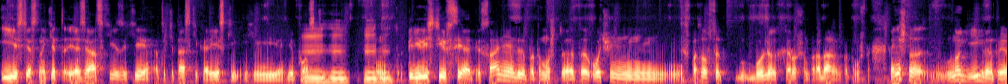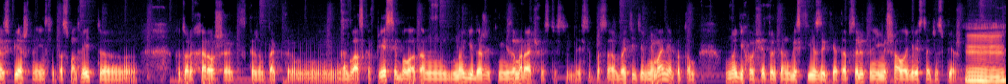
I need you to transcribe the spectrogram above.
И, естественно, азиатские языки, это китайский, корейский и японский. Угу, угу. Перевести все описания игры, потому что это очень способствует более хорошим продажам, потому что, конечно, многие игры, например, успешные, если посмотреть, то которых хорошая, скажем так, огласка в прессе была, там многие даже не заморачивались. То есть, если просто обратите внимание, потом у многих вообще только английский язык. И это абсолютно не мешало игре стать успешной. Mm-hmm.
